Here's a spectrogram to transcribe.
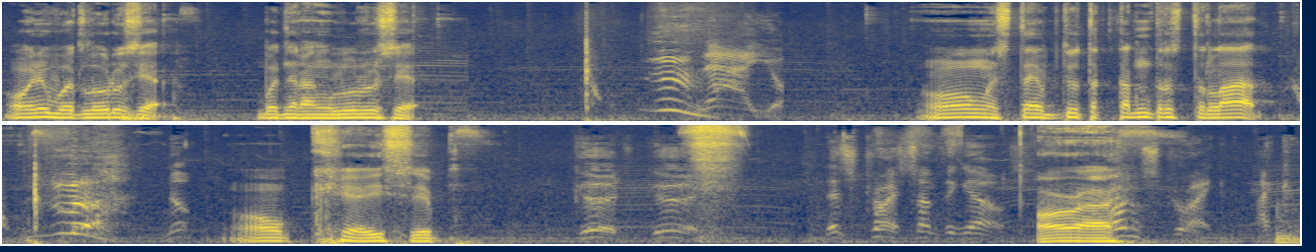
Oh ini buat lurus ya, buat nyerang lurus ya. Oh nge-step tuh tekan terus telat. Oke sip. good, good. Let's try something else. Alright. One strike, I can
